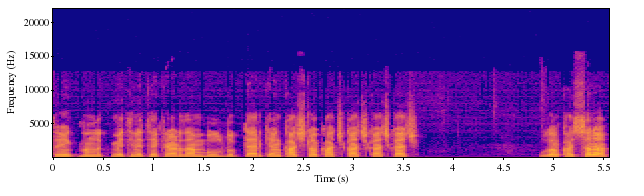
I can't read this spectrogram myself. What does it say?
Dayanıklılık metini tekrardan bulduk derken kaçla kaç kaç kaç kaç. Ulan kaçsana.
